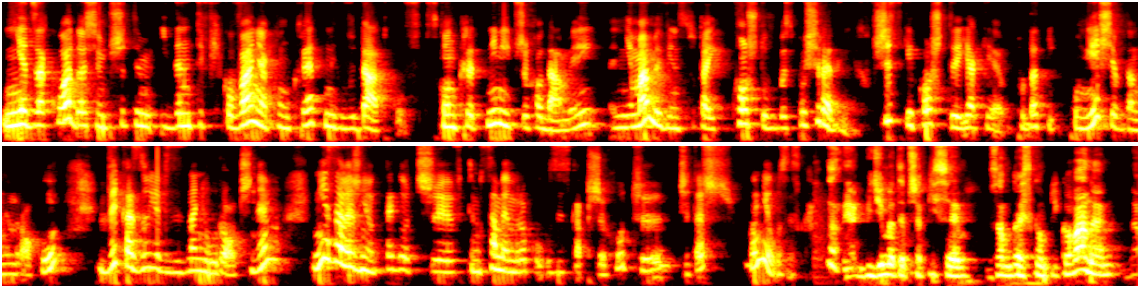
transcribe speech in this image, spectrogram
Nie zakłada się przy tym identyfikowania konkretnych wydatków z konkretnymi przychodami. Nie mamy więc tutaj kosztów bezpośrednich. Wszystkie koszty, jakie podatnik poniesie w danym roku, wykazuje w zeznaniu rocznym, niezależnie od tego, czy w tym samym roku uzyska przychód, czy też go nie uzyska. No, jak widzimy, te przepisy są dość skomplikowane. No,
